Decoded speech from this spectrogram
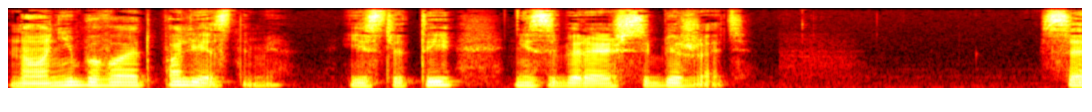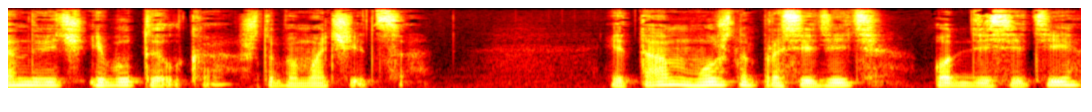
Но они бывают полезными, если ты не собираешься бежать. Сэндвич и бутылка, чтобы мочиться. И там можно просидеть от 10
